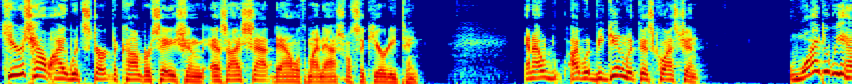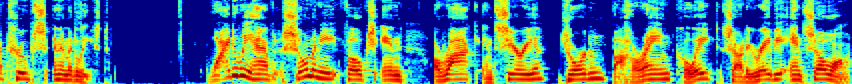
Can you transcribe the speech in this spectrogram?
here's how I would start the conversation as I sat down with my national security team. And I would, I would begin with this question Why do we have troops in the Middle East? Why do we have so many folks in Iraq and Syria, Jordan, Bahrain, Kuwait, Saudi Arabia, and so on?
